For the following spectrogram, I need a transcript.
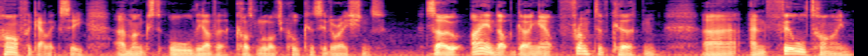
half a galaxy amongst all the other cosmological considerations. So I end up going out front of curtain uh, and fill time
